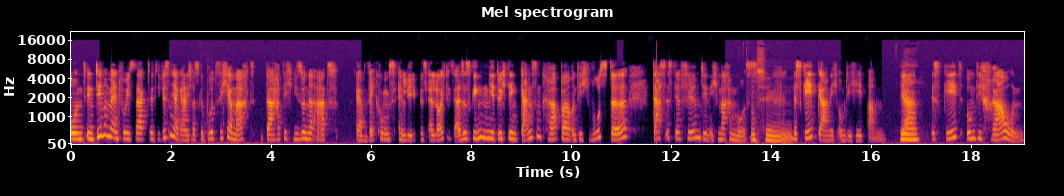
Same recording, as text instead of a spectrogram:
Und in dem Moment, wo ich sagte, die wissen ja gar nicht, was Geburt sicher macht, da hatte ich wie so eine Art Erweckungserlebnis, Erleuchtung. Also es ging mir durch den ganzen Körper und ich wusste, das ist der Film, den ich machen muss. Schön. Es geht gar nicht um die Hebammen. Ja. ja. Es geht um die Frauen.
